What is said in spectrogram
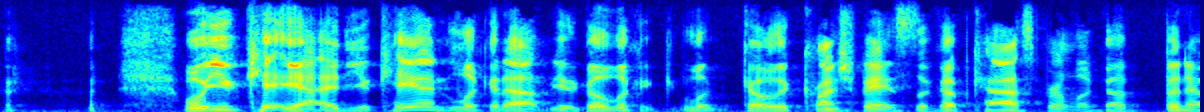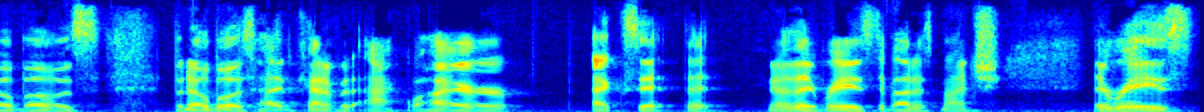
well, you can, yeah, and you can look it up. You go look at look go to Crunchbase, look up Casper, look up Bonobos. Bonobos had kind of an acquihire exit that you know they raised about as much. They raised,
